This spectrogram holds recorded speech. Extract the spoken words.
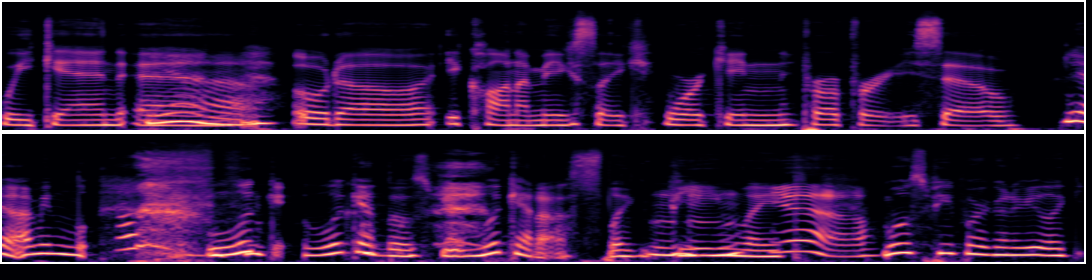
weekend and Yeah. all the economics like working properly. So Yeah. I mean, look, look at those people. Look at us like being Mhm. like, yeah, most people are going to be like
